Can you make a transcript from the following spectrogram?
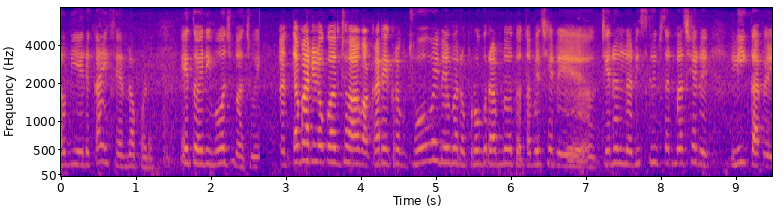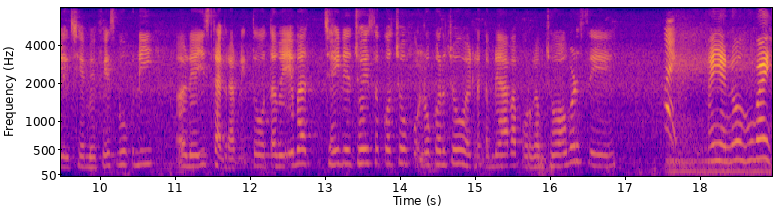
રમીએ એને કાંઈ ફેર ન પડે. એ તો એની મોજમાં જ હોય. તમારે લોકો જો આવા કાર્યક્રમ જોવો હોય ને અમારો પ્રોગ્રામનો તો તમે છે ને ચેનલના ડિસ્ક્રિપ્શનમાં છે ને લિંક આપેલી છે મેં ફેસબુકની અને ઇન્સ્ટાગ્રામની. તો તમે એમાં જઈને જોઈ શકો છો ફોલો કરજો એટલે તમને આવા પ્રોગ્રામ જોવા મળશે. અહીંયા નો હુવાય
